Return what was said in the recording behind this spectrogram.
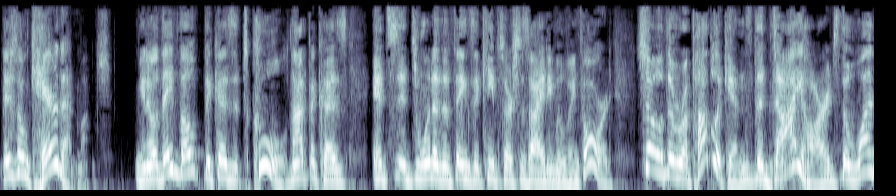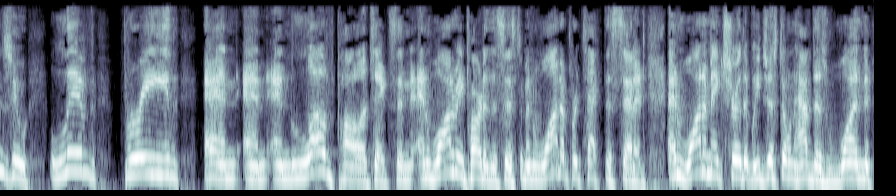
they just don't care that much. You know, they vote because it's cool, not because it's it's one of the things that keeps our society moving forward. So the Republicans, the diehards, the ones who live, breathe, and and and love politics and, and want to be part of the system and want to protect the Senate and want to make sure that we just don't have this one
